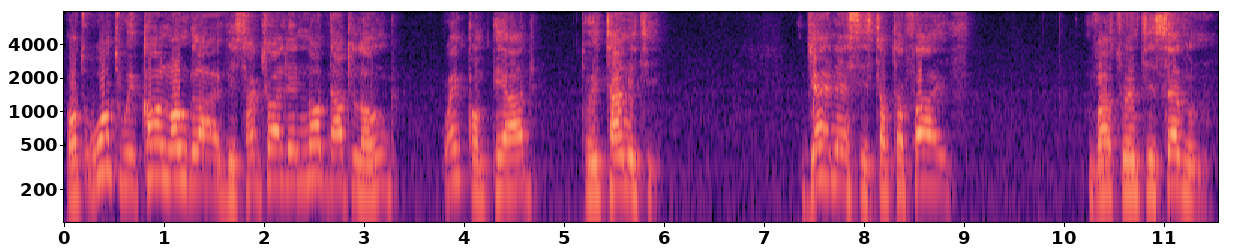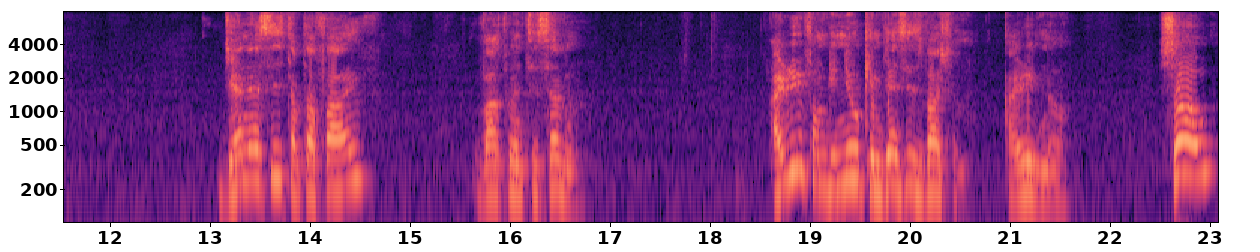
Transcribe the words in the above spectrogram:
But what we call long life is actually not that long when compared to eternity. Genesis chapter 5, verse 27. Genesis chapter 5, verse 27. I read from the New King James Version. I read now. So,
